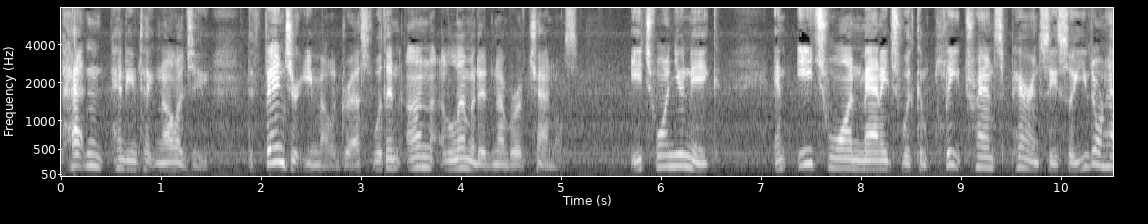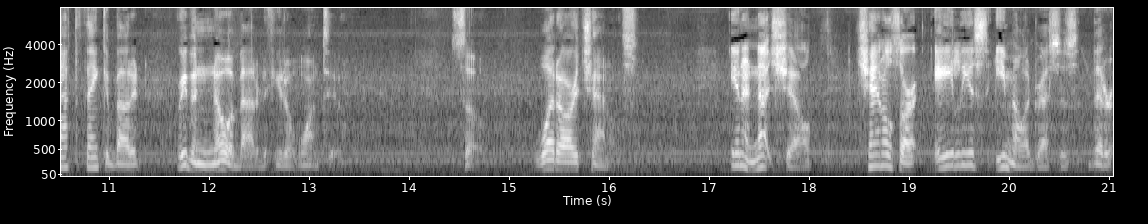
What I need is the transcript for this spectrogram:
patent pending technology defends your email address with an unlimited number of channels, each one unique and each one managed with complete transparency so you don't have to think about it or even know about it if you don't want to. So, what are channels? In a nutshell, channels are alias email addresses that are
